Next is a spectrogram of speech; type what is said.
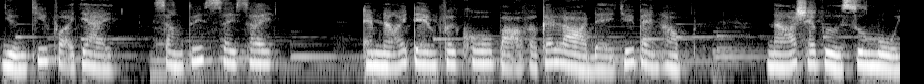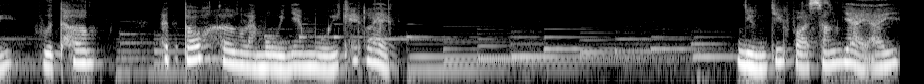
Những chiếc vỏ dài, Săn tuyết xoay xoay. Em nói đem phơi khô bỏ vào cái lò để dưới bàn học. Nó sẽ vừa xua mũi, Vừa thơm. Hít tốt hơn là mùi nhang mũi khét lẹt Những chiếc vỏ xoắn dài ấy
